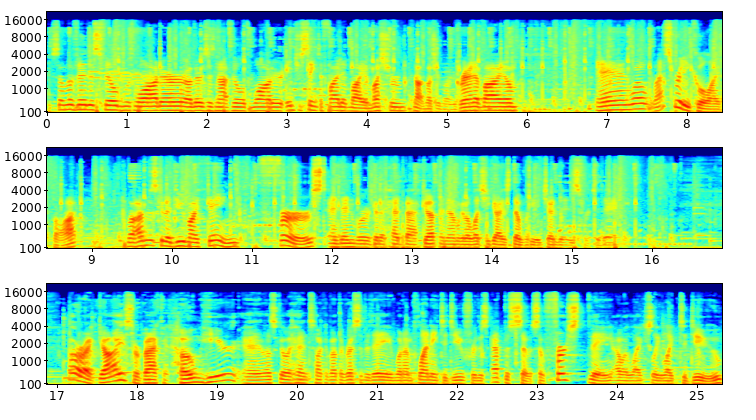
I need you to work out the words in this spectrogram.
some of it is filled with water, others is not filled with water. Interesting to find it by a mushroom, not mushroom, but a granite biome. And, well, that's pretty cool, I thought. But I'm just gonna do my thing first, and then we're gonna head back up, and I'm gonna let you guys know what the agenda is for today. Alright guys, we're back at home here, and let's go ahead and talk about the rest of the day, what I'm planning to do for this episode. So first thing I would actually like to do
